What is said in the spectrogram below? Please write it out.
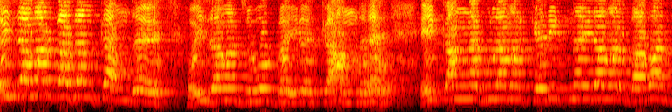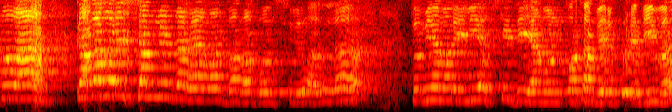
ওই যে আমার কান্দে। ওই যে আমার যুবক কান্দে। এই আমার আমার বাবার দোয়া। কাবাবরের সামনে দাঁড়ায় আমার বাবা বলছিল, আল্লাহ তুমি আমার ইলিয়াসকে দিয়ে এমন কথা বের করে দিবা।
